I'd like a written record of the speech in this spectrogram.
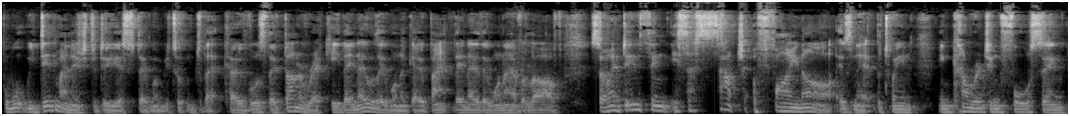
But what we did manage to do yesterday when we took them to that cove was they've done a recce. They know they want to go back. They know they want to have a laugh. So I do think it's a, such a fine art, isn't it, between encouraging, forcing,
